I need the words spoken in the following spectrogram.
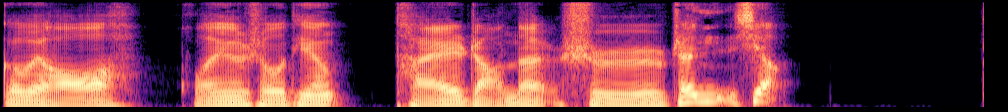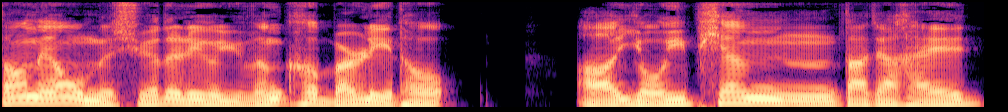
各位好啊，欢迎收听台长的史真相。当年我们学的这个语文课本里头啊，有一篇大家还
